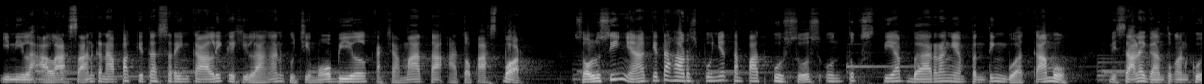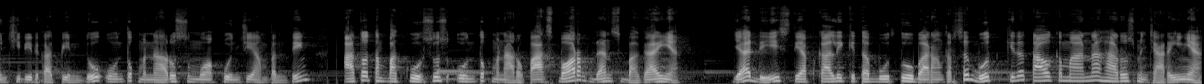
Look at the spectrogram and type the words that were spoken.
Inilah alasan kenapa kita sering kali kehilangan kunci mobil, kacamata, atau paspor. Solusinya, kita harus punya tempat khusus untuk setiap barang yang penting buat kamu. Misalnya gantungan kunci di dekat pintu untuk menaruh semua kunci yang penting, atau tempat khusus untuk menaruh paspor, dan sebagainya. Jadi, setiap kali kita butuh barang tersebut, kita tahu ke mana harus mencarinya.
